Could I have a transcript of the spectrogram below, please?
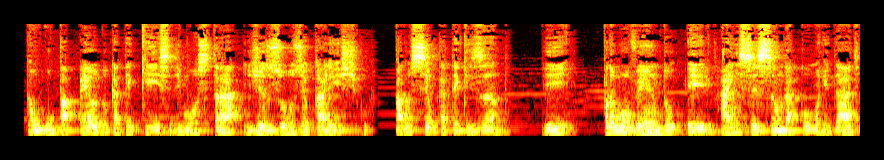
Então, o papel do catequista de mostrar Jesus Eucarístico para o seu catequizando e promovendo ele a inserção da comunidade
